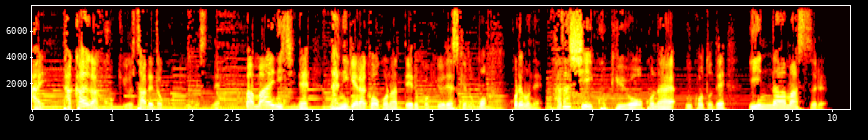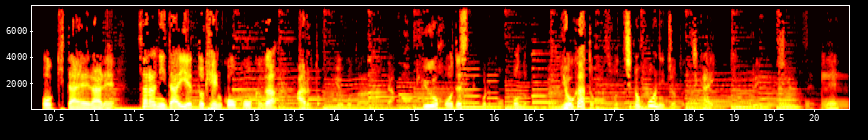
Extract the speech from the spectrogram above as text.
はい。たかが呼吸されど呼吸ですね。まあ毎日ね、何気なく行っている呼吸ですけども、これもね、正しい呼吸を行うことで、インナーマッスルを鍛えられ、さらにダイエット健康効果があるということなんですが、呼吸法ですね。これも今度、ヨガとかそっちの方にちょっと近いトレーかもしれませんね。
